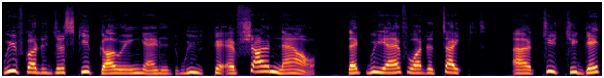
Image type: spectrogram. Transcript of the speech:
we've got to just keep going, and we have shown now that we have what it takes uh, to to get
